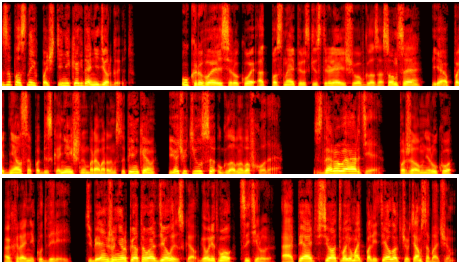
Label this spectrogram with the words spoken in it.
запасных почти никогда не дергают. Укрываясь рукой от по-снайперски стреляющего в глаза солнца, я поднялся по бесконечным мраморным ступенькам и очутился у главного входа. «Здорово, Арти!» — пожал мне руку охранник у дверей. «Тебя инженер пятого отдела искал. Говорит, мол, цитирую, «Опять все, твою мать, полетело к чертям собачьим.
